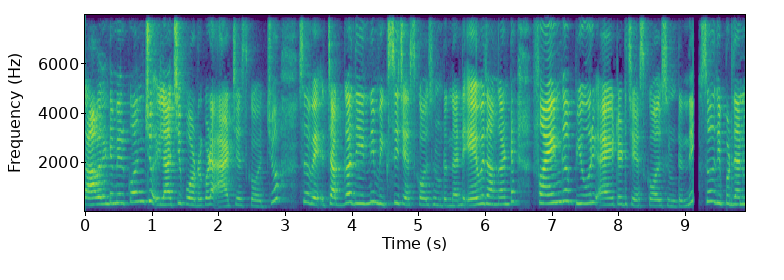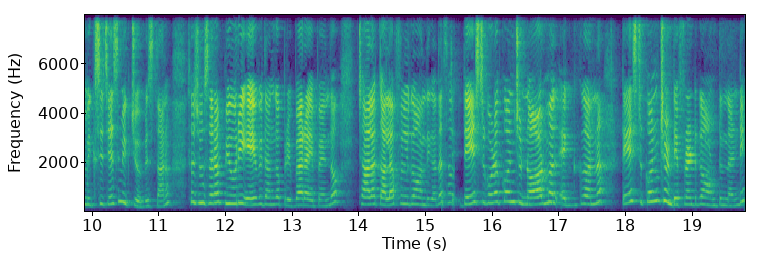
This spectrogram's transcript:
కావాలంటే మీరు కొంచెం ఇలాచీ పౌడర్ కూడా యాడ్ చేసుకోవచ్చు. సో చక్కగా దీన్ని మిక్సీ చేసుకోవాల్సి ఉంటుందండి. ఏ విధంగా అంటే ఫైన్గా ప్యూరి అయ్యేటట్టు చేసుకోవాల్సి ఉంటుంది. సో ఇప్పుడు దాన్ని మిక్సీ చేసి మీకు చూపిస్తాను. సో చూసారా ప్యూరీ ఏ విధంగా ప్రిపేర్ అయిపోయిందో? చాలా కలర్ఫుల్గా ఉంది కదా? సో టేస్ట్ కూడా కొంచెం నార్మల్ ఎగ్ కన్నా టేస్ట్ కొంచెం డిఫరెంట్గా ఉంటుందండి.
